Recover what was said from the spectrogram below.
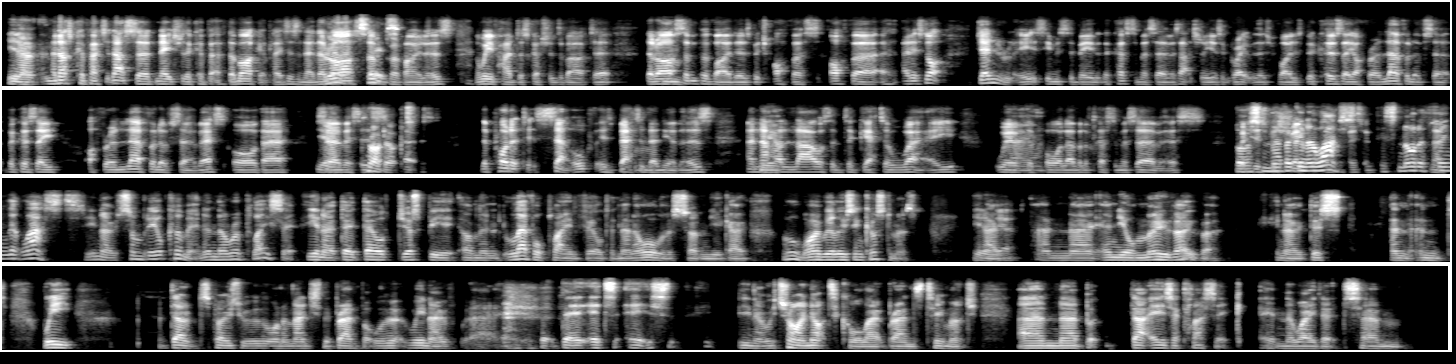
You know, and that's competitive that's the nature of the, of the marketplace isn't it there Yeah, are some providers and we've had discussions about it there are Mm. some providers which offer offer and it's not generally it seems to be that the customer service actually isn't great with those providers because they offer a level of ser- because they offer a level of service or their Yeah, service is product. uh, the product itself is better Mm. than the others and that Yeah. allows them to get away with Yeah, the poor level of customer service but it's never going to last. It's not a No. thing that lasts. You know, somebody will come in and they'll replace it. You know, they, they'll just be on the level playing field, and then all of a sudden you go, "Oh, why are we losing customers?" You know, Yeah. and uh, and you'll move over. You know, this and and we don't suppose we want to mention the brand, but we we know uh, that it's it's you know we try not to call out brands too much, and uh, but that is a classic in the way that um,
